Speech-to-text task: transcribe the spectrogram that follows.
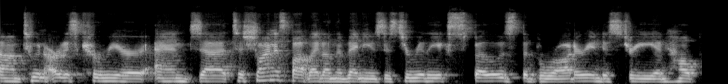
um, to an artist's career and uh, to shine a spotlight on the venues is to really expose the broader industry and help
